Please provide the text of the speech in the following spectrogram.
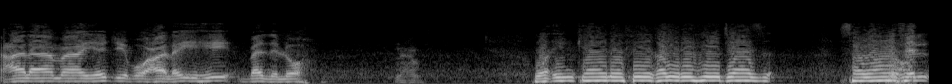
على ما يجب عليه بذله. نعم. وإن كان في غيره جاز سواء مثل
